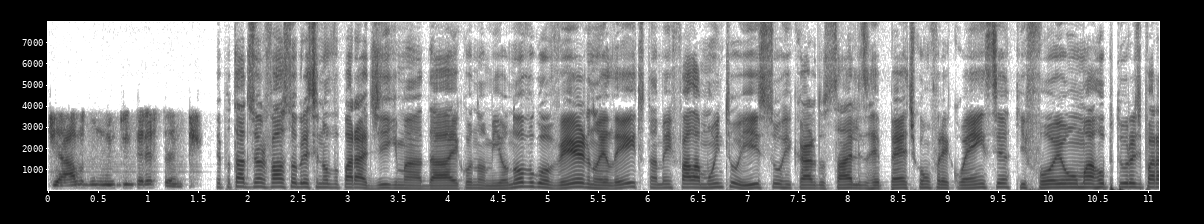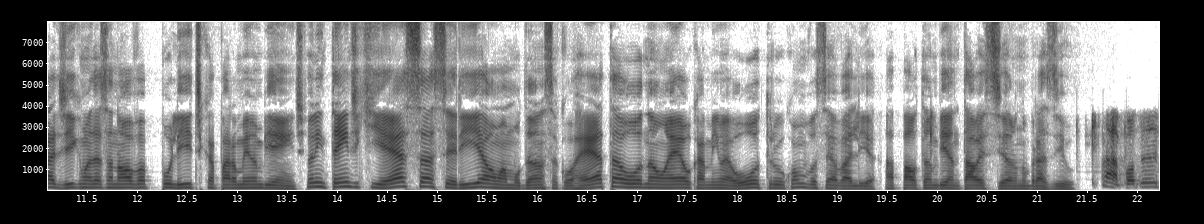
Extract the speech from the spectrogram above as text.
diálogo muito interessante. Deputado, o senhor fala sobre esse novo paradigma da economia. O novo governo eleito também fala muito isso. O Ricardo Salles repete com frequência que foi uma ruptura de paradigma dessa nova política para o meio ambiente. O senhor entende que essa seria uma mudança correta ou não é? O caminho é outro? Como você avalia a pauta ambiental esse ano no Brasil? Ah, a pauta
